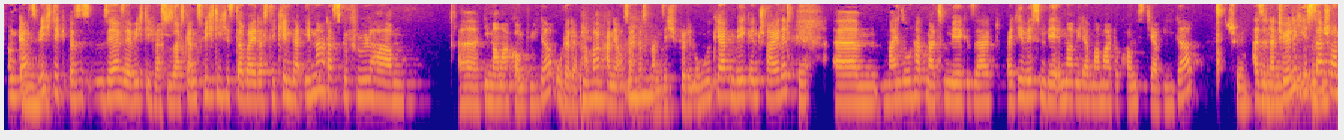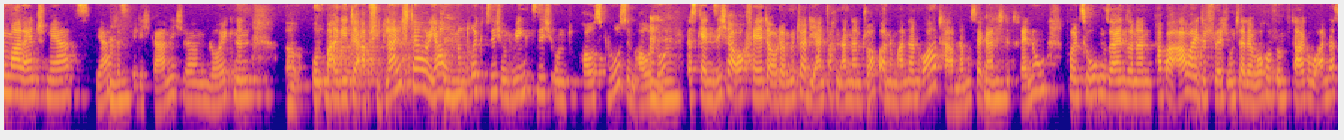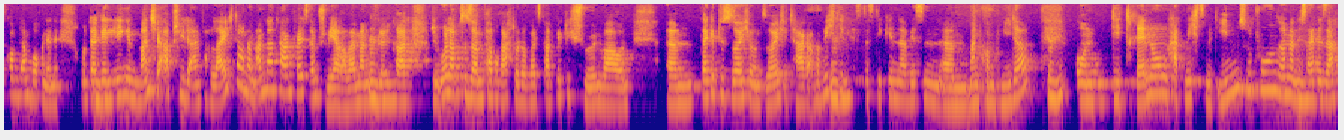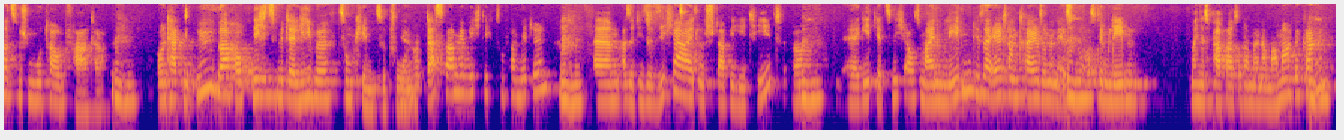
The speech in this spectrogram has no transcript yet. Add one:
Und ganz mhm. wichtig, das ist sehr, sehr wichtig, was du sagst, ganz wichtig ist dabei, dass die Kinder immer das Gefühl haben, äh, die Mama kommt wieder oder der Papa. Mhm. Kann ja auch sein, dass mhm. man sich für den umgekehrten Weg entscheidet. Ja. Ähm, mein Sohn hat mal zu mir gesagt, bei dir wissen wir immer wieder, Mama, du kommst ja wieder. Schön. Also mhm. natürlich ist da mhm. schon mal ein Schmerz, ja, mhm. das will ich gar nicht ähm, leugnen. Äh, und mal geht der Abschied leichter, ja, und mhm. man drückt sich und winkt sich und braust los im Auto. Mhm. Das kennen sicher auch Väter oder Mütter, die einfach einen anderen Job an einem anderen Ort haben. Da muss ja gar nicht eine Trennung vollzogen sein, sondern Papa arbeitet vielleicht unter der Woche fünf Tage woanders, kommt am Wochenende. Und da gelingen manche Abschiede einfach leichter und an anderen Tagen fällt es einem schwerer, weil man vielleicht gerade den Urlaub zusammen verbracht oder weil es gerade wirklich schön war. Und ähm, da gibt es solche und solche Tage. Aber wichtig mhm. ist, dass die Kinder wissen, ähm, man kommt wieder. Mhm. Und die Trennung hat nichts mit ihnen zu tun, sondern mhm. ist eine Sache zwischen Mutter und Vater. Mhm. Und hat überhaupt nichts mit der Liebe zum Kind zu tun. Ja. Und das war mir wichtig zu vermitteln. Mhm. Ähm, also diese Sicherheit und Stabilität. Ähm, mhm. Er geht jetzt nicht aus meinem Leben, dieser Elternteil, sondern er ist nur aus dem Leben meines Papas oder meiner Mama gegangen.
